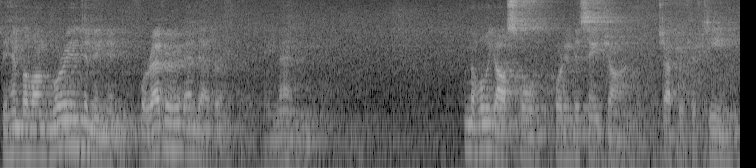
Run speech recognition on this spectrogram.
To him belong glory and dominion forever and ever. Amen. From the Holy Gospel according to St. John, chapter 15.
